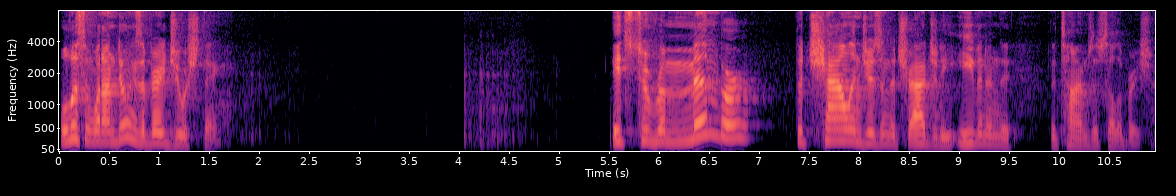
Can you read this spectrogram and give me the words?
Well, listen, what I'm doing is a very Jewish thing. It's to remember the challenges and the tragedy, even in the, the times of celebration.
